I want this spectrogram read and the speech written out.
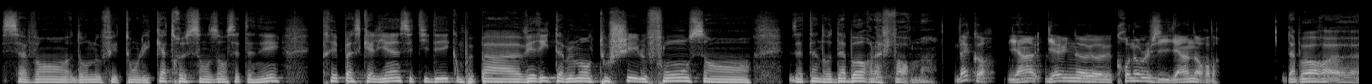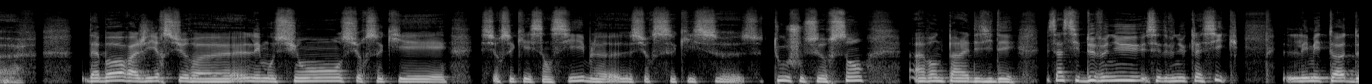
savants dont nous fêtons les 400 ans cette année. Très pascalien, cette idée qu'on peut pas véritablement toucher le fond sans atteindre d'abord la forme. D'accord. Il y a, y a une chronologie, il y a un ordre. D'abord, euh, d'abord agir sur euh, l'émotion, sur ce qui est, sur ce qui est sensible, euh, sur ce qui se, touche ou se ressent, avant de parler des idées. Ça, c'est devenu, c'est devenu classique. Les méthodes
